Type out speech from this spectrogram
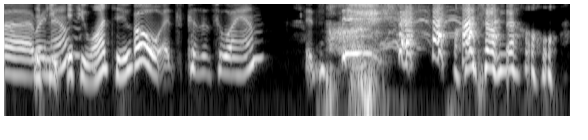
Uh right if you now? if you want to. Oh, it's cuz it's who I am. It's I don't know.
